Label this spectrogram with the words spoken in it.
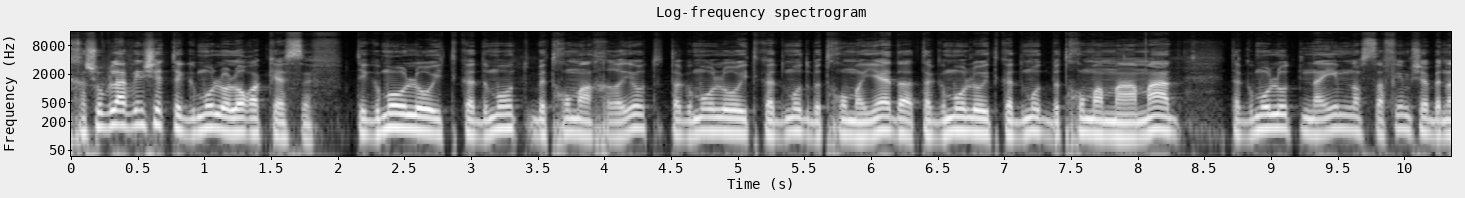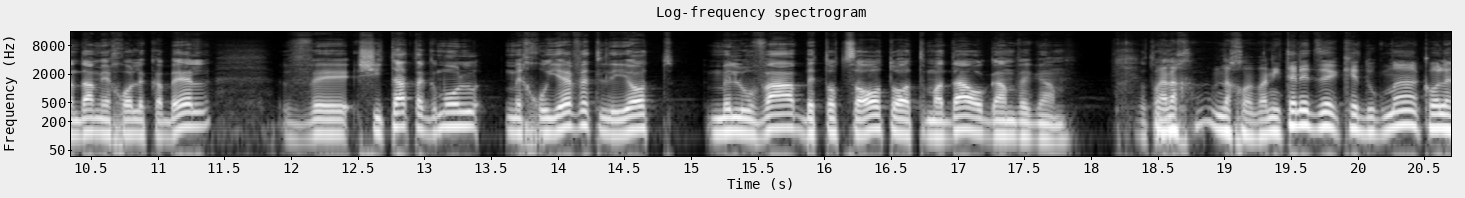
חשוב להבין שתגמול הוא לא רק כסף. תגמול הוא התקדמות בתחום האחריות, תגמול הוא התקדמות בתחום הידע, תגמול הוא התקדמות בתחום המעמד, תגמול הוא תנאים נוספים שבן אדם יכול לקבל, ושיטת תגמול מחויבת להיות מלווה בתוצאות או התמדה או גם וגם. ואנחנו, נכון, ואני אתן את זה כדוגמה, כל,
